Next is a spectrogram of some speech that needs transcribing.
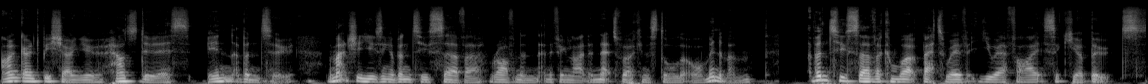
I'm going to be showing you how to do this in Ubuntu. I'm actually using Ubuntu Server rather than anything like the network installer or minimum. Ubuntu Server can work better with UEFI secure boots.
